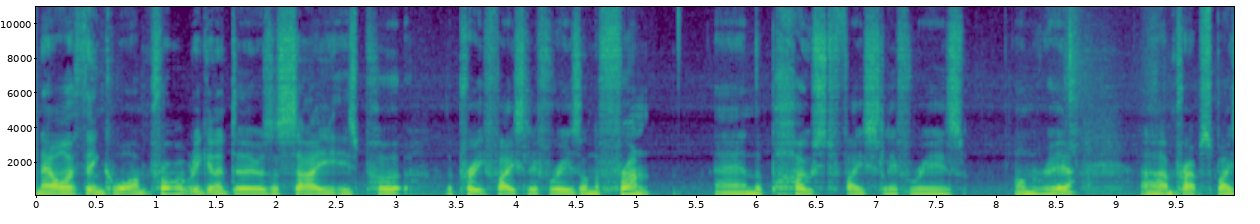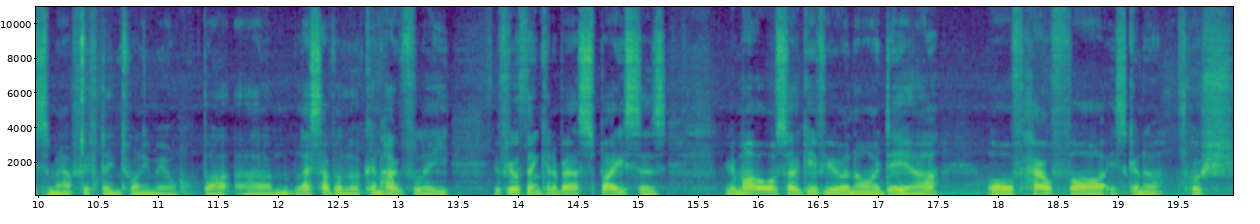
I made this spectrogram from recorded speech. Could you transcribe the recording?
Now I think what I'm probably going to do, as I say, is put the pre-facelift rears on the front and the post-facelift rears on the rear. Uh, and perhaps space them out 15-20 mil. But um, let's have a look. And hopefully, if you're thinking about spacers, it might also give you an idea of how far it's going to push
